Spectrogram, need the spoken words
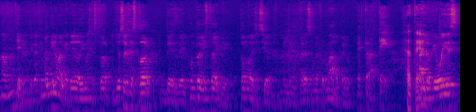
No, no mentira. Al final digo marquetero, digo gestor. Yo soy gestor desde el punto de vista de que tomo decisiones. ¿no? Y para eso me he formado, pero Estratega. A lo que voy es,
